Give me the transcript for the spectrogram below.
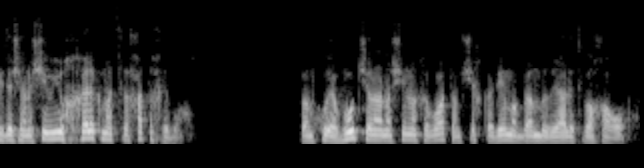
כדי שאנשים יהיו חלק מהצלחת החברה. והמחויבות של האנשים לחברה תמשיך קדימה גם בראייה לטווח ארוך.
